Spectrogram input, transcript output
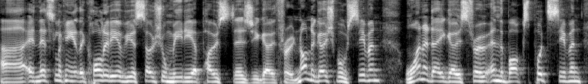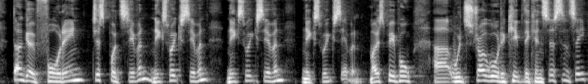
Uh, and that's looking at the quality of your social media posts as you go through. Non negotiable seven, one a day goes through. In the box, put seven. Don't go 14, just put seven. Next week, seven. Next week, seven. Next week, seven. Most people uh, would struggle to keep the consistency,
